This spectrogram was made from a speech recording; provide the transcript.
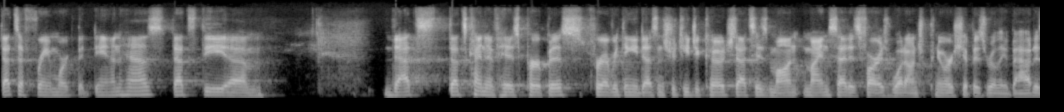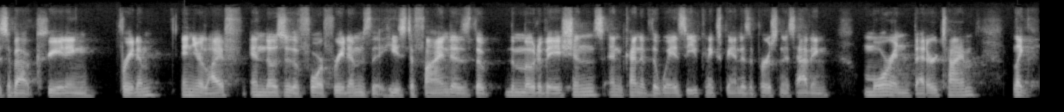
that's a framework that Dan has. That's the um, that's that's kind of his purpose for everything he does in strategic coach. That's his mon- mindset as far as what entrepreneurship is really about is about creating freedom in your life and those are the four freedoms that he's defined as the the motivations and kind of the ways that you can expand as a person is having more and better time. Like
